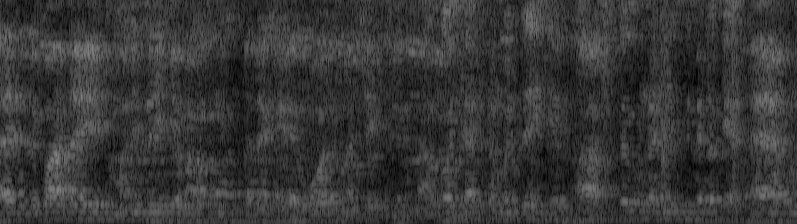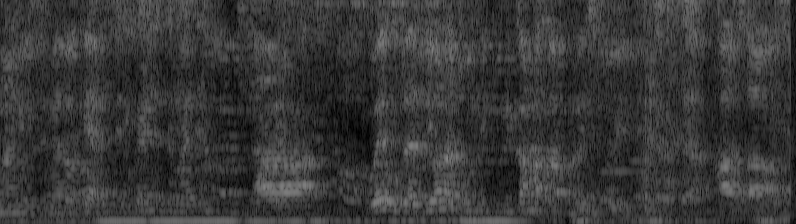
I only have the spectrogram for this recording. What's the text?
eh, nilikuwa nadai tumalize hivyo alafu nikupeleke uone unacheki. na ngoja tumalize hiyo. Ah. sio kuna news zimetokea. Eh, kuna news zimetokea. Nilikuwa nasemaje? Ah, wewe utaziona tu ni, ni kama surprise tu hivi. Sawa sawa. Ah, sawa.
